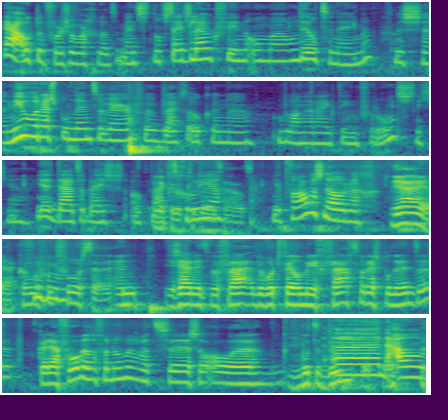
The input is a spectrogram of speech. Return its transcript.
ja, ook ervoor zorgen dat de mensen het nog steeds leuk vinden om, uh, om deel te nemen. Dus nieuwe respondenten werven blijft ook een, een belangrijk ding voor ons. Dat je je database ook blijft Lekker groeien. houdt. Je hebt van alles nodig. Ja, ja, kan me goed voorstellen. En je zei net, er wordt veel meer gevraagd van respondenten. Kan je daar voorbeelden van noemen? Wat ze zoal eh moeten doen? Eh, nou,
